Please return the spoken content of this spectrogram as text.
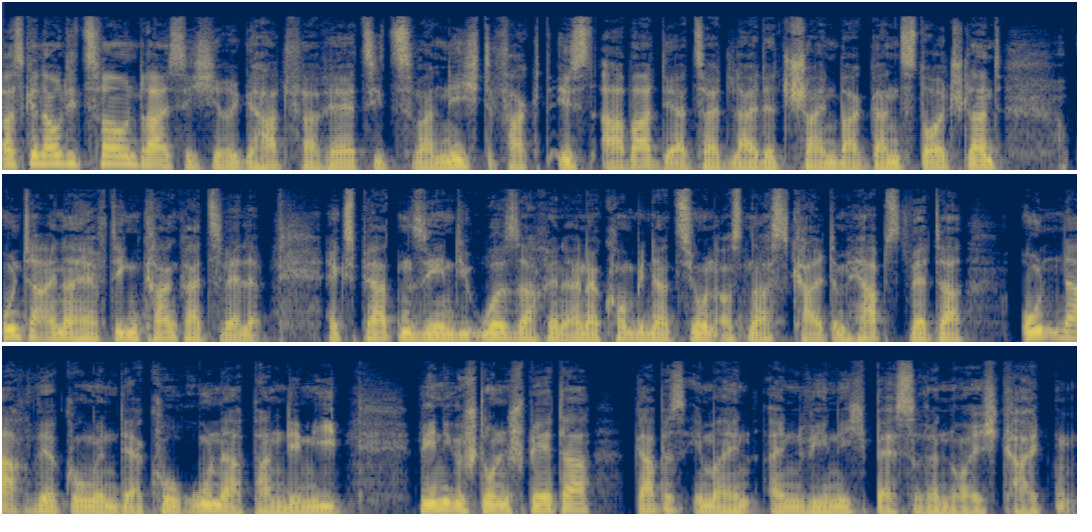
Was genau die 32-Jährige hat, verrät sie zwar nicht. Fakt ist aber, derzeit leidet scheinbar ganz Deutschland unter einer heftigen Krankheitswelle. Experten sehen die Ursache in einer Kombination aus nasskaltem Herbstwetter und Nachwirkungen der Corona-Pandemie. Wenige Stunden später gab es immerhin ein wenig bessere Neuigkeiten.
